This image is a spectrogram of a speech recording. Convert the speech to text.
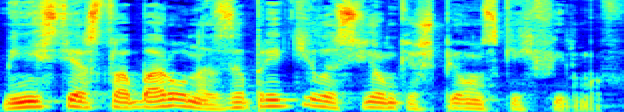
Министерство обороны запретило съемки шпионских фильмов.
